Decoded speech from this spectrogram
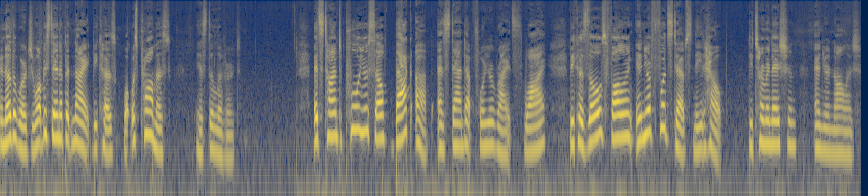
in other words, you won't be staying up at night because what was promised is delivered. It's time to pull yourself back up and stand up for your rights. Why? Because those following in your footsteps need help, determination, and your knowledge.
